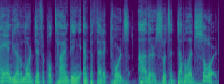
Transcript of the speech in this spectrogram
and you have a more difficult time being empathetic towards others. So it's a double-edged sword,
